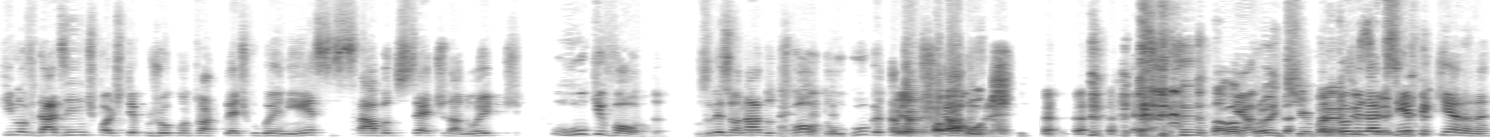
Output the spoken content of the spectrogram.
Que novidades a gente pode ter para o jogo contra o Atlético Goianiense, sábado, sete da noite? O Hulk volta. Os lesionados voltam. O Guga tá Eu ia falar Hulk. É. Tava é, prontinho para Uma novidadezinha pequena, né?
